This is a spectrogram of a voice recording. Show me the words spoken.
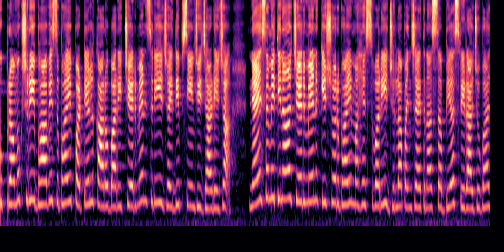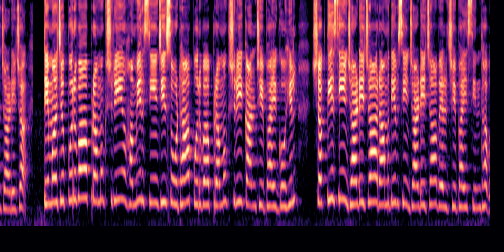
ઉપપ્રમુખ શ્રી ભાવેશભાઈ પટેલ, કારોબારી ચેરમેન શ્રી જયદીપસિંહજી જાડેજા, ન્યાય સમિતિના ચેરમેન કિશોરભાઈ મહેશ્વરી, જિલ્લા પંચાયતના સભ્ય શ્રી રાજુભા જાડેજા તેમજ પૂર્વ પ્રમુખ શ્રી હમીરસિંહજી સોઢા, પૂર્વ પ્રમુખ શ્રી કાનજીભાઈ ગોહિલ, શક્તિસિંહ જાડેજા, રામદેવસિંહ જાડેજા, વેલજીભાઈ સિંધવ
